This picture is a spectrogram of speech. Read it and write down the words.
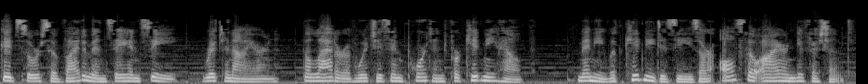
good source of vitamins A and C, rich in iron, the latter of which is important for kidney health. Many with kidney disease are also iron deficient.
